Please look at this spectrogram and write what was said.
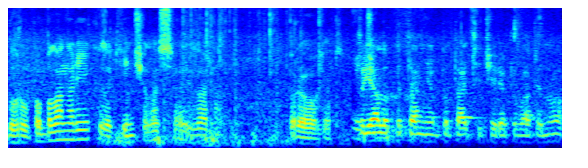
Бо група була на рік, закінчилася і зараз переогляд. Стояло питання ампутації чи рятувати ногу.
